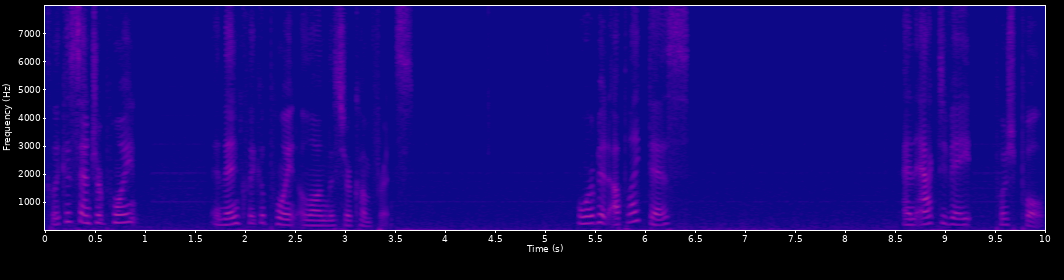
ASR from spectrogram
Click a center point and then click a point along the circumference. Orbit up like this and activate Push-Pull.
